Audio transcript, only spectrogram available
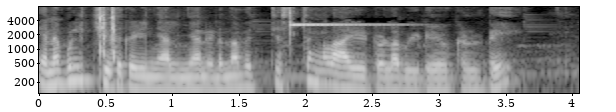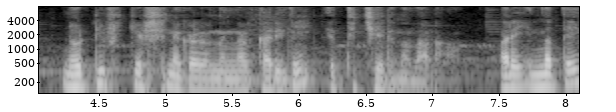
എനബിൾ ചെയ്ത് കഴിഞ്ഞാൽ ഞാൻ ഇടുന്ന വ്യത്യസ്തങ്ങളായിട്ടുള്ള വീഡിയോകളുടെ നോട്ടിഫിക്കേഷനുകൾ നിങ്ങൾക്കരികിൽ എത്തിച്ചേരുന്നതാണ്. വരെ ഇന്നത്തെ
